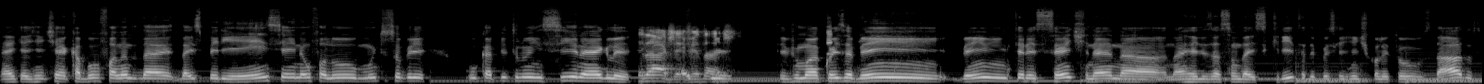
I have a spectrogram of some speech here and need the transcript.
Né, que a gente acabou falando da, da experiência e não falou muito sobre o capítulo em si, né, Gle? Verdade, é verdade. Teve uma coisa bem, bem interessante, né, na, na realização da escrita, depois que a gente coletou os dados,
